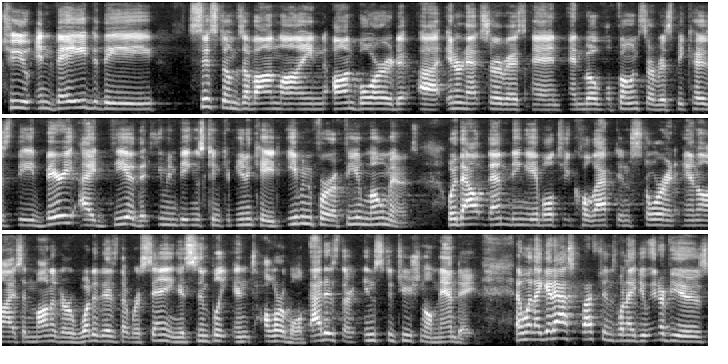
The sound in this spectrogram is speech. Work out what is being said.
to invade the systems of online onboard uh, internet service and, and mobile phone service because the very idea that human beings can communicate even for a few moments without them being able to collect and store and analyze and monitor what it is that we're saying is simply intolerable. That is their institutional mandate. And when I get asked questions when I do interviews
